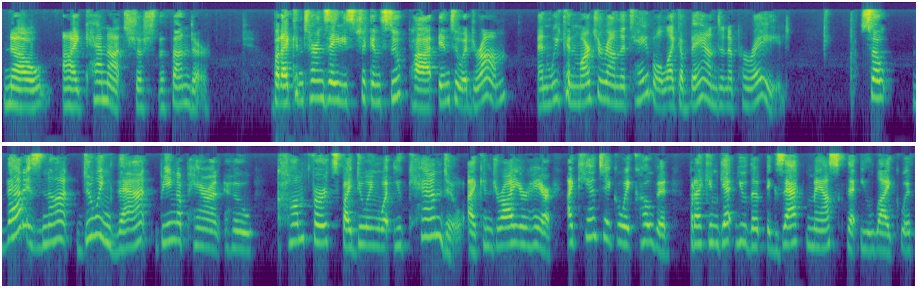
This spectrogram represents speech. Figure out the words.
No, I cannot shush the thunder. But I can turn Zadie's chicken soup pot into a drum, and we can march around the table like a band in a parade. So that is not doing that, being a parent who comforts by doing what you can do. I can dry your hair. I can't take away COVID, but I can get you the exact mask that you like with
